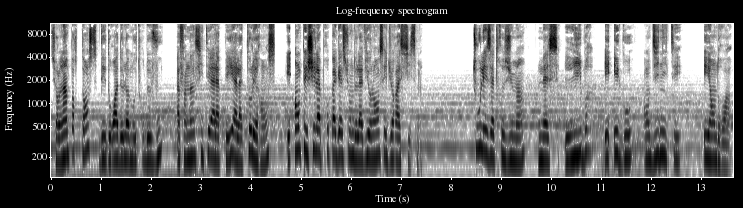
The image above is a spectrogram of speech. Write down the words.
sur l'importance des droits de l'homme autour de vous afin d'inciter à la paix, à la tolérance et empêcher la propagation de la violence et du racisme. Tous les êtres humains naissent libres et égaux en dignité et en droit.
